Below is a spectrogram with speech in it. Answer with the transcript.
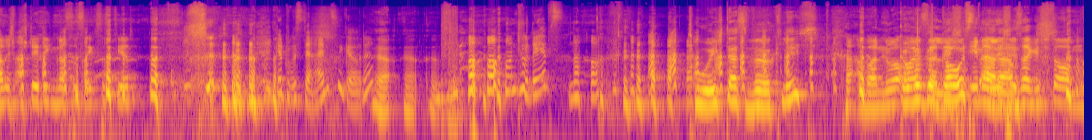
Kann ich bestätigen, dass das existiert. Ja, du bist der Einzige, oder? Ja, ja, ja. Und du lebst noch. Tue ich das wirklich? Aber nur Go, go, äußerlich. Ghost, Innerlich Adam. ist er gestorben.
